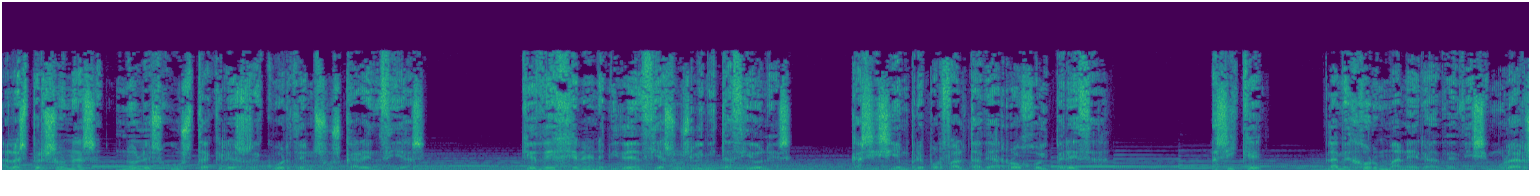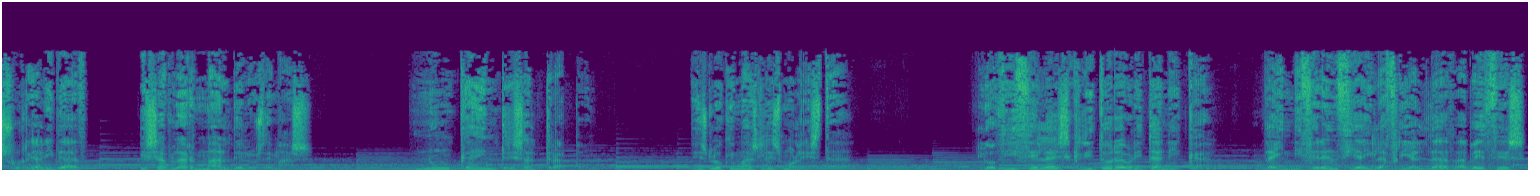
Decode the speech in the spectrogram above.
A las personas no les gusta que les recuerden sus carencias, que dejen en evidencia sus limitaciones, casi siempre por falta de arrojo y pereza. Así que, la mejor manera de disimular su realidad es hablar mal de los demás. Nunca entres al trapo. Es lo que más les molesta. Lo dice la escritora británica. La indiferencia y la frialdad a veces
